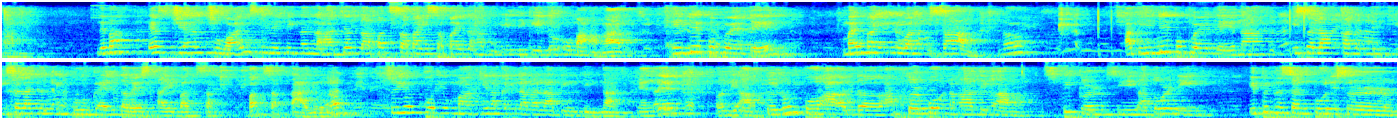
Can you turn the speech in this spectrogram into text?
Di ba? SGLG wise, tinitingnan lahat yan, dapat sabay-sabay lahat ng indicator umaangat. Hindi po pwede, may maiiwan isa, no? At hindi po pwede na isa lang ka isa lang nag-improve ka and the rest ay bagsak, bagsak tayo, no? So yun po yung mga kinakailangan nating tingnan. And then, on the afternoon po, ah, on the after po ng ating ah, speaker, si attorney, ipipresent po ni Sir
